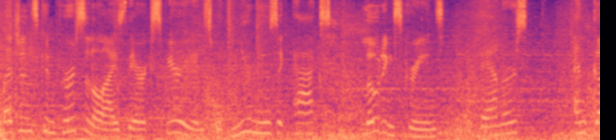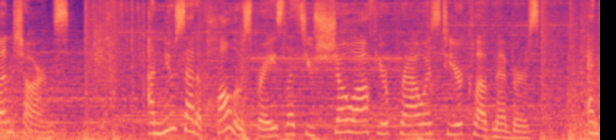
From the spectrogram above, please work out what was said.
Legends can personalize their experience with new music packs, loading screens, banners, and gun charms. A new set of holo sprays lets you show off your prowess to your club members. And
